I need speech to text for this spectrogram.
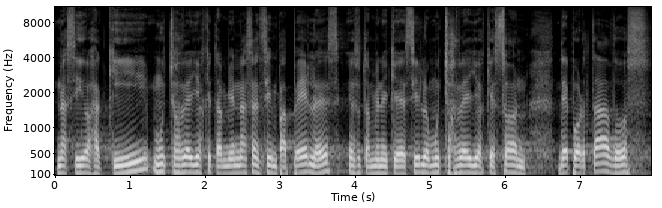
nacidos aquí, muchos de que también nacen sin papeles, eso también hay que decirlo, muchos de ellos que son deportados,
